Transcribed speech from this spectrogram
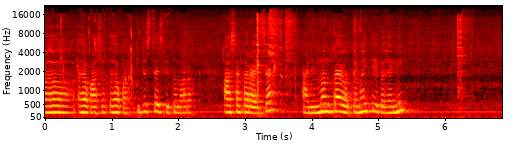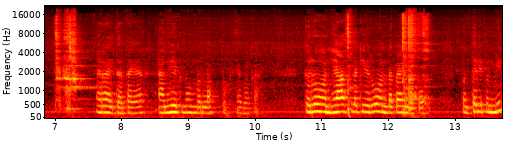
हो का असं हो का दिसतंयच की तुम्हाला? असा करायचा आणि मग काय होतं माहिती आहे का ह्यानी? रायता तयार. आणि एक नंबर लागतो हे बघा. तर रोहन हे असलं की रोहनला काय नको. पण तरी पण मी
